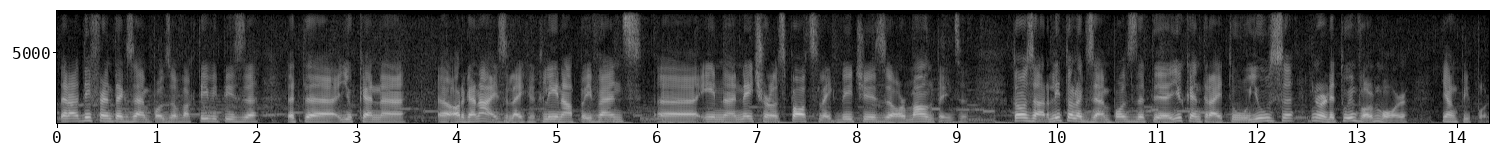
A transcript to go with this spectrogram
There are different examples of activities that you can organize, like cleanup events in natural spots like beaches or mountains. Those are little examples that you can try to use in order to involve more young people.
